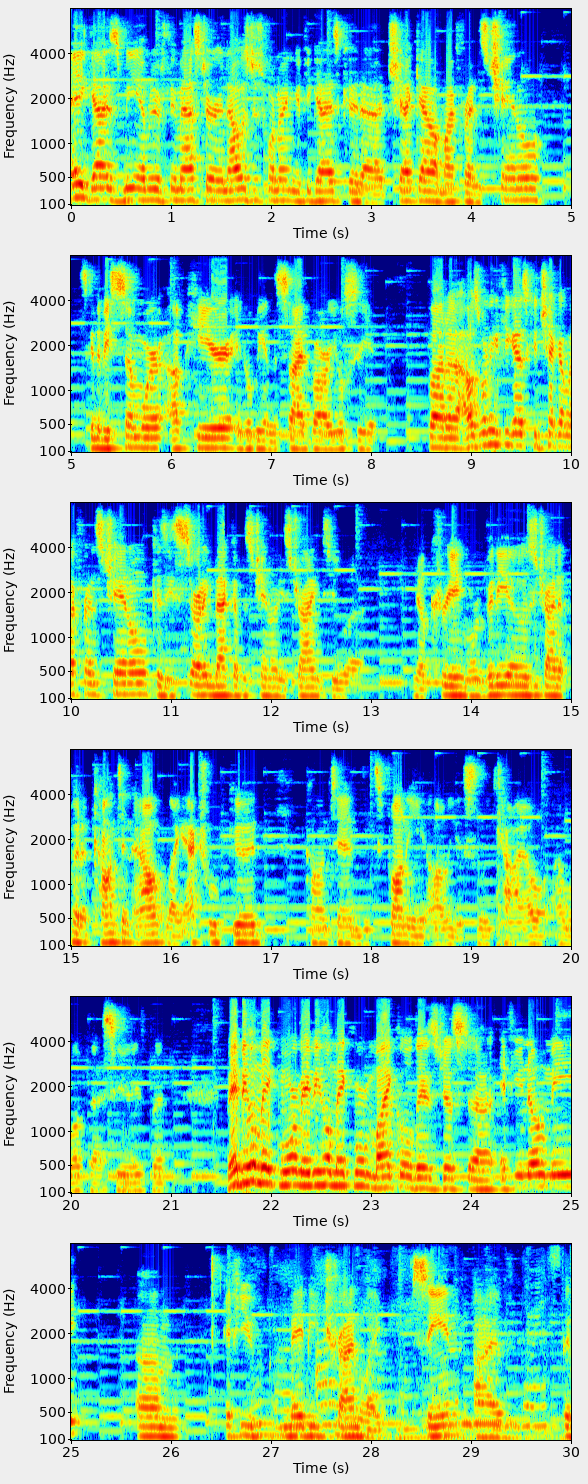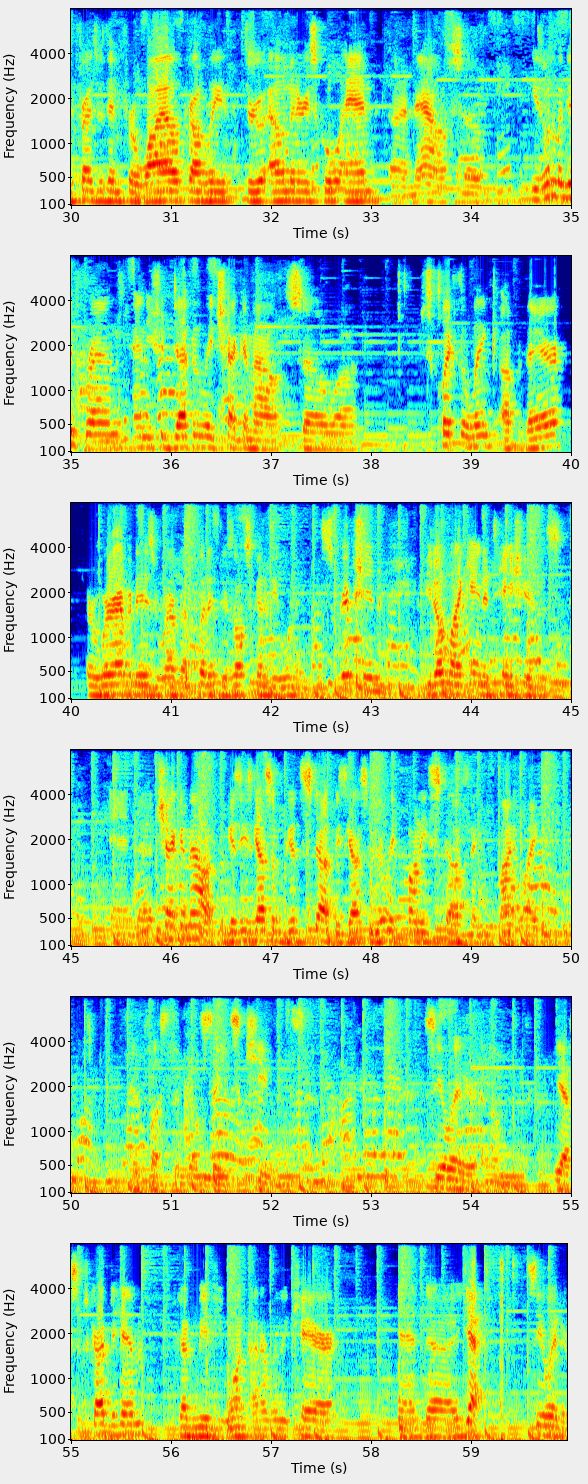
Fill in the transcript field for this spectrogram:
Hey guys, me, Emily Master, and I was just wondering if you guys could uh, check out my friend's channel. It's going to be somewhere up here. It'll be in the sidebar. You'll see it. But uh, I was wondering if you guys could check out my friend's channel because he's starting back up his channel. He's trying to, uh, you know, create more videos, trying to put content out, like actual good content. It's funny, obviously. Kyle, I love that series, but maybe he'll make more. Maybe he'll make more. Michael, there's just, uh, if you know me, um, if you maybe try and like seen, I've been friends with him for a while, probably through elementary school and uh, now. So he's one of my good friends, and you should definitely check him out. So uh, just click the link up there, or wherever it is, wherever I put it. There's also going to be one in the description if you don't like annotations. And uh, check him out because he's got some good stuff. He's got some really funny stuff, and you might like it. And plus, then they'll say he's cute. So. See you later. Um, yeah, subscribe to him. Subscribe to me if you want. I don't really care. And uh, yeah, see you later.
